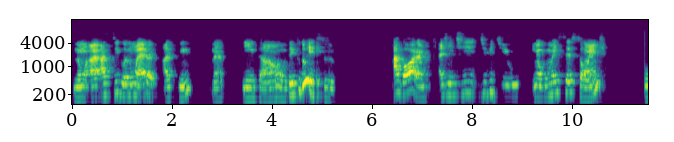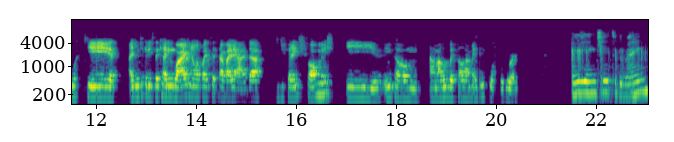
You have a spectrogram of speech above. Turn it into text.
Não, a, a sigla não era assim, né? Então, tem tudo isso. Agora, a gente dividiu em algumas sessões, porque a gente acredita que a linguagem ela pode ser trabalhada de diferentes formas. E então, a Malu vai falar mais um pouco agora. Oi, gente, tudo bem?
